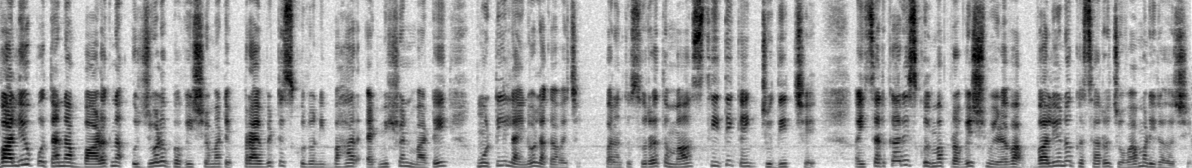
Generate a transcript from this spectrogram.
વાલીઓ પોતાના બાળકના ઉજ્જવળ ભવિષ્ય માટે પ્રાઇવેટ સ્કૂલોની બહાર એડમિશન માટે મોટી લાઈનો લગાવે છે. પરંતુ સુરતમાં સ્થિતિ કંઈક જુદી જ છે. અહીં સરકારી સ્કૂલમાં પ્રવેશ મેળવવા વાલીઓનો ઘસારો જોવા મળી રહ્યો છે.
